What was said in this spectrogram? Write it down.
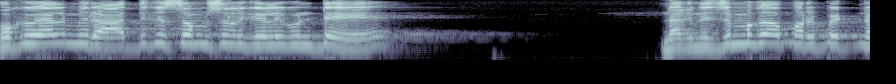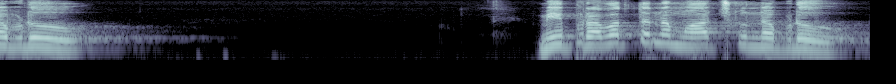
ఒకవేళ మీరు ఆర్థిక సమస్యలు కలిగి ఉంటే నాకు నిజంగా మొరపెట్టినప్పుడు మీ ప్రవర్తన మార్చుకున్నప్పుడు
